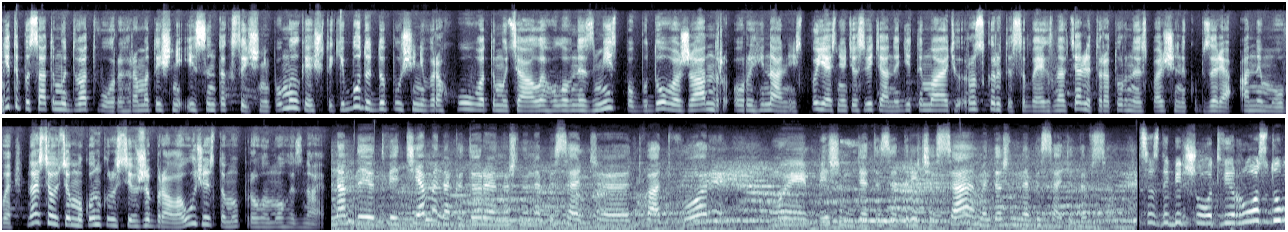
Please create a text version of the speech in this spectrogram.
діти писатимуть два твори: граматичні і синтаксичні помилки. Якщо такі будуть допущені, враховуватимуться, але головне зміст, побудова, жанр, оригінальність. Пояснюють освітяни, діти мають розкрити себе як знавця літературної спадщини Кобзаря, а не мови. Настя у цьому конкурсі вже брала участь, тому про вимоги знає. Нам дают две темы, на которые нужно написать э, два творы. Мы пишем где-то за три часа, мы должны написать это все. Це здебільшого твір роздум.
